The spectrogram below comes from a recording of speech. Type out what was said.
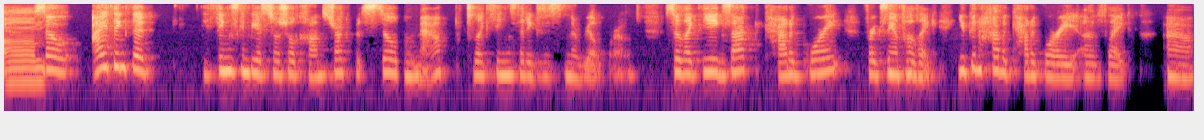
Um, so I think that things can be a social construct but still map to like things that exist in the real world. So like the exact category for example like you can have a category of like uh,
